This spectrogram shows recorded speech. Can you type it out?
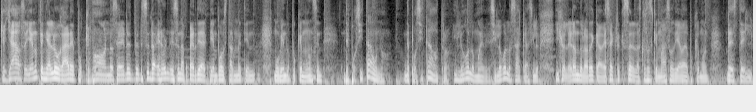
que ya, o sea, ya no tenía lugar de Pokémon. O sea, es una, es una pérdida de tiempo estar metiendo, moviendo Pokémon en deposita uno. Deposita otro y luego lo mueves y luego lo sacas y lo... Híjole, era un dolor de cabeza. Creo que esa era de las cosas que más odiaba de Pokémon desde el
